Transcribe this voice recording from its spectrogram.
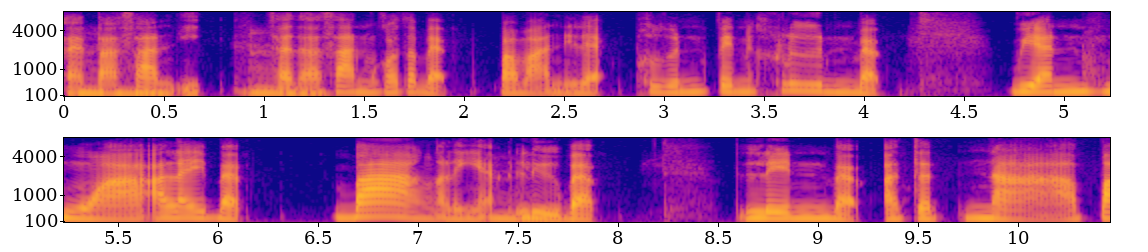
สายตาสั้นอีกอืมสายตาสั้นมันก็จะแบบประมาณนี้แหละ พื้นเป็นคลื่นแบบเวียนหัวอะไรแบบบ้างอะไรเงี้ย หรือแบบเลนส์แบบอาจจะหนาไป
